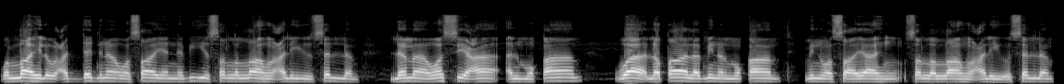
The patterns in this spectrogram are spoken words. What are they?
والله لو عددنا وصايا النبي صلى الله عليه وسلم لما وسع المقام ولطال بنا المقام من وصاياه صلى الله عليه وسلم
